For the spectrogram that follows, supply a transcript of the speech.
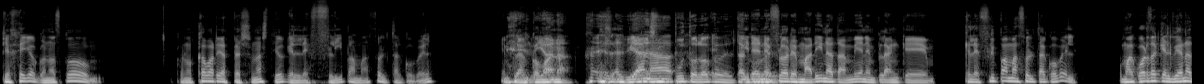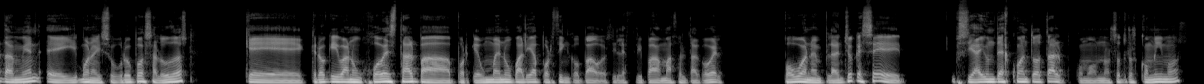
Que es que yo conozco, conozco a varias personas, tío, que le flipa mazo el Taco Bell. En plan, el como Viana. el El Viana es un puto loco del taco. Irene Bell. Flores Marina también, en plan que, que le flipa mazo el Taco Bell. Me acuerdo que el Viana también, eh, y bueno, y su grupo, saludos, que creo que iban un jueves tal pa, porque un menú valía por cinco pavos y le flipaba mazo el Taco Bell. Pues bueno, en plan, yo qué sé, si hay un descuento tal como nosotros comimos,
